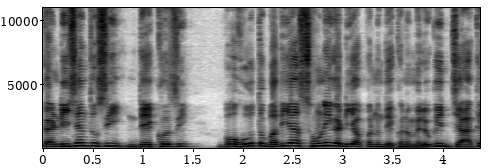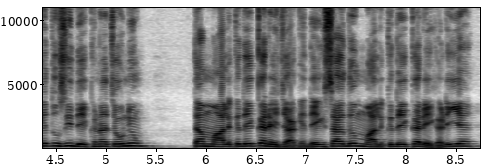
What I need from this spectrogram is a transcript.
ਕੰਡੀਸ਼ਨ ਤੁਸੀਂ ਦੇਖੋ ਜੀ, ਬਹੁਤ ਵਧੀਆ ਸੋਹਣੀ ਗੱਡੀ ਆਪਾਂ ਨੂੰ ਦੇਖਣ ਨੂੰ ਮਿਲੂਗੀ, ਜਾ ਕੇ ਤੁਸੀਂ ਦੇਖਣਾ ਚਾਹੁੰਦੇ ਹੋ। ਤਾਂ ਮਾਲਕ ਦੇ ਘਰੇ ਜਾ ਕੇ ਦੇਖ ਸਕਦੇ ਹੋ, ਮਾਲਕ ਦੇ ਘਰੇ ਖੜੀ ਹੈ।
